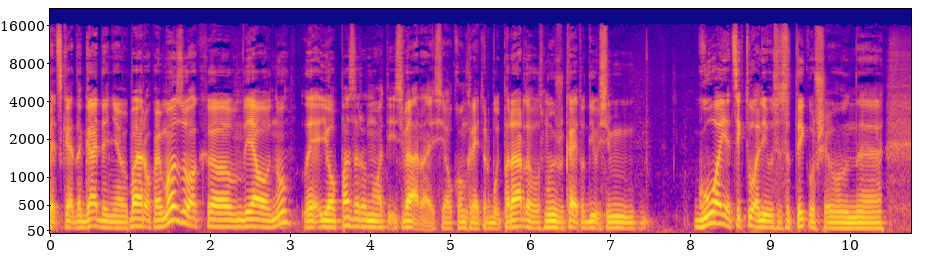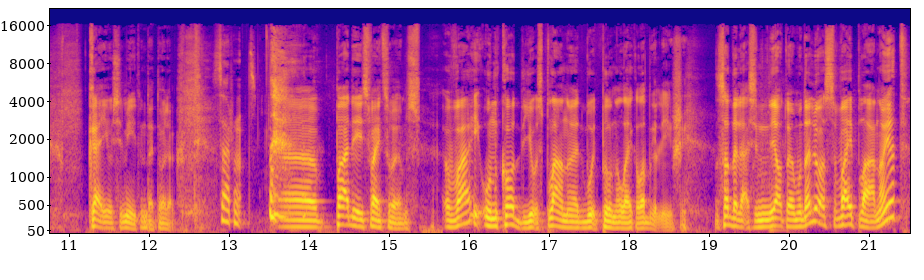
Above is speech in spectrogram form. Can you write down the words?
pēc kāda gadiņa, vairāk vai mazāk, jau, nu, jau pazarunotīs vērais, jau konkrēti varbūt par ārdavus mūžu, tad jūs goja, cik toļi jūs esat tikuši, un kā jūs mīt un tā tālāk. Sarunas. Pēdējais vaicojums. Vai un kad jūs plānojat būt pilna laika latgalīši? Sadaļāsim jautājumu daļos, vai plānojat?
